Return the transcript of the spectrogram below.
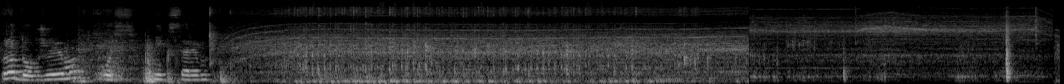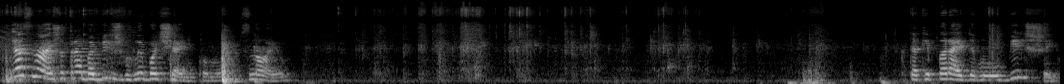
Продовжуємо. Ось міксером. Я знаю, що треба більш в глибоченькому. Знаю. Так і перейдемо у більший.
